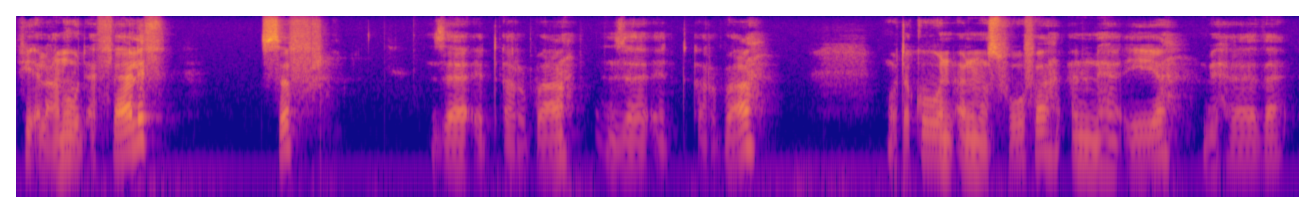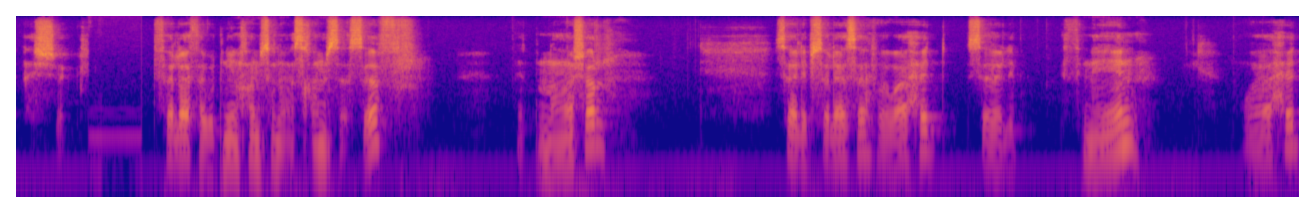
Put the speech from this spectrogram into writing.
في العمود الثالث صفر زائد أربعة زائد أربعة. وتكون المصفوفة النهائية بهذا الشكل. ثلاثة واثنين خمسة ناقص خمسة صفر اتناشر سالب ثلاثة وواحد سالب اثنين واحد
